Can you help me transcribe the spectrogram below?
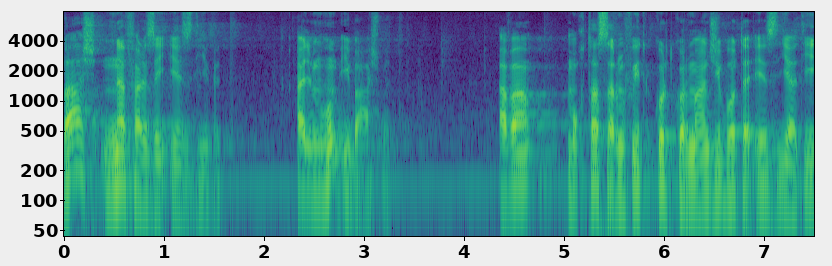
باش نەفەرزەی ئێزدی بێت ئەلمهم ئی باش بێت ئەوە مختصر مفید کورد کورمانجی بۆتە ئێزدیاتی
